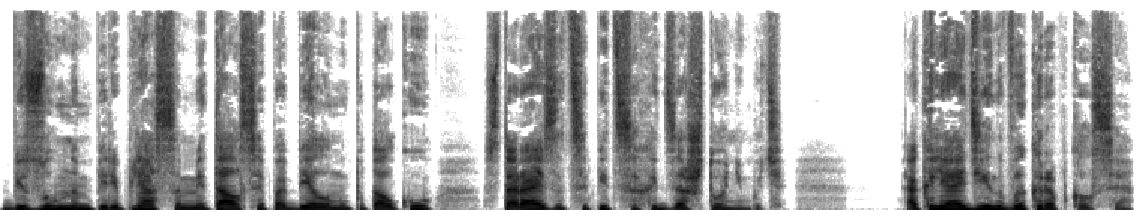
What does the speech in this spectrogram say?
безумным переплясом метался по белому потолку, стараясь зацепиться хоть за что-нибудь. А коли один выкарабкался,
